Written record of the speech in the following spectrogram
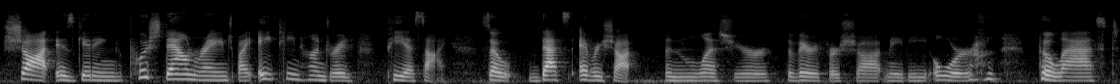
shot is getting pushed down range by 1800 psi. So that's every shot, unless you're the very first shot, maybe, or the last.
